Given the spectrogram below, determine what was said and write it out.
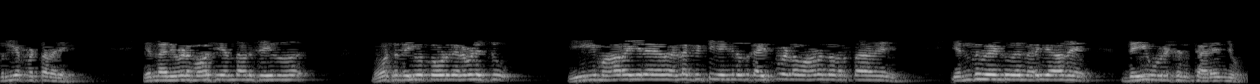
പ്രിയപ്പെട്ടവരെ എന്നാൽ ഇവിടെ മോശ എന്താണ് ചെയ്തത്? മോശ ദൈവത്തോട് നിലവിളിച്ചു. ഈ മാറയിലെ വെള്ളം കിട്ടിയെങ്കിൽ അത് കയ്പ് വെള്ളമാണല്ലോ കർത്താവേ എന്തു വേണ്ടു എന്നറിയാതെ ദൈവപുരുഷൻ കരഞ്ഞു.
